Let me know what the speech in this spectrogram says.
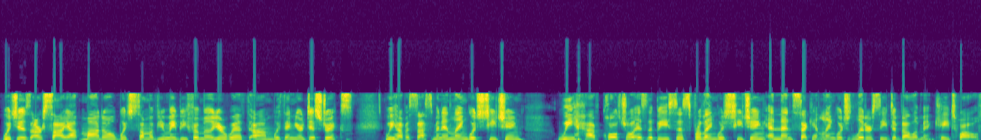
which is our SIOP model, which some of you may be familiar with um, within your districts. We have assessment and language teaching. We have cultural as the basis for language teaching and then second language literacy development K-12.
